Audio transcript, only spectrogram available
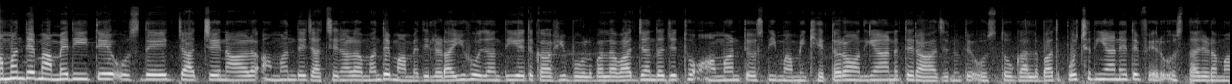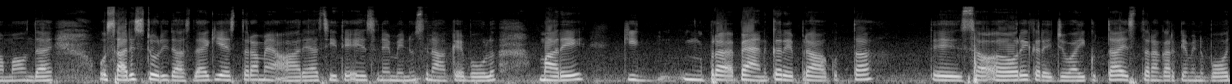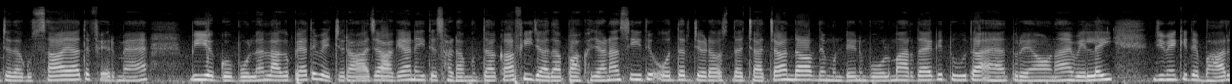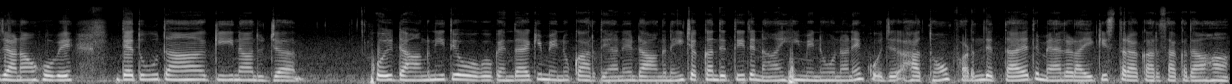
ਅਮਨ ਦੇ ਮਾਮੇ ਦੀ ਤੇ ਉਸ ਦੇ ਚਾਚੇ ਨਾਲ, ਅਮਨ ਦੇ ਚਾਚੇ ਨਾਲ ਅਮਨ ਦੇ ਮਾਮੇ ਦੀ ਲੜਾਈ ਹੋ ਜਾਂਦੀ ਹੈ ਤੇ ਕਾਫੀ ਬੋਲਬਾਲਾ ਵੱਧ ਜਾਂਦਾ ਜਿੱਥੋਂ ਅਮਨ ਤੇ ਉਸ ਦੀ ਮਾਮੀ ਖੇਤਰ ਆਉਂਦੀਆਂ ਹਨ ਤੇ ਰਾਜ ਨੂੰ ਤੇ ਉਸ ਤੋਂ ਗੱਲਬਾਤ ਪੁੱਛਦੀਆਂ ਨੇ ਤੇ ਫਿਰ ਉਸ ਦਾ ਜਿਹੜਾ ਮਾਮਾ ਹੁੰਦਾ ਹੈ ਉਹ ਸਾਰੀ ਸਟੋਰੀ ਦੱਸਦਾ ਹੈ ਕਿ ਇਸ ਤਰ੍ਹਾਂ ਮੈਂ ਆ ਰਿਹਾ ਸੀ ਤੇ ਇਸ ਨੇ ਮੈਨੂੰ ਸੁਣਾ ਕੇ ਬੋਲ, ਮਾਰੇ ਕਿ ਭਰਾ, ਭੈਣ ਘਰੇ ਭਰਾ ਕੁੱਤਾ ਤੇ ਸਹੁਰੇ ਘਰੇ ਜਵਾਈ ਕੁੱਤਾ, ਇਸ ਤਰ੍ਹਾਂ ਕਰਕੇ ਮੈਨੂੰ ਬਹੁਤ ਜ਼ਿਆਦਾ ਗੁੱਸਾ ਆਇਆ ਤੇ ਫਿਰ ਮੈਂ ਵੀ ਅੱਗੋਂ ਬੋਲਣ ਲੱਗ ਪਿਆ ਤੇ ਵਿੱਚ ਰਾਜ ਆ ਗਿਆ, ਨਹੀਂ ਤੇ ਸਾਡਾ ਮੁੱਦਾ ਕਾਫੀ ਜ਼ਿਆਦਾ ਪੱਕ ਜਾਣਾ ਸੀ ਤੇ ਉਧਰ ਜਿਹੜਾ ਉਸ ਦਾ ਚਾਚਾ ਹੁੰਦਾ, ਆਪਦੇ ਮੁੰਡੇ ਨੂੰ ਬੋਲ ਮਾਰਦਾ ਹੈ ਕਿ ਤੂੰ ਤਾਂ ਐ ਤੁਰਿਆ ਆਉਣਾ ਹੈ ਵਿਹਲਾ ਹੀ, ਜਿਵੇਂ ਕਿਤੇ ਬਾਹਰ ਜਾਣਾ ਹੋਵੇ ਤੇ ਤੂੰ ਤਾਂ ਕੀ ਨਾ ਦੂਜਾ ਕੋਈ ਡਾਂਗ ਨਹੀਂ ਤੇ ਉਹ ਕਹਿੰਦਾ ਹੈ ਕਿ ਮੈਨੂੰ ਘਰਦਿਆਂ ਨੇ ਡਾਂਗ ਨਹੀਂ ਚੱਕਣ ਦਿੱਤੀ ਤੇ ਨਾ ਹੀ ਮੈਨੂੰ ਉਹਨਾਂ ਨੇ ਕੁਝ ਹੱਥੋਂ ਫੜਨ ਦਿੱਤਾ ਹੈ ਤੇ ਮੈਂ ਲੜਾਈ ਕਿਸ ਤਰ੍ਹਾਂ ਕਰ ਸਕਦਾ ਹਾਂ।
